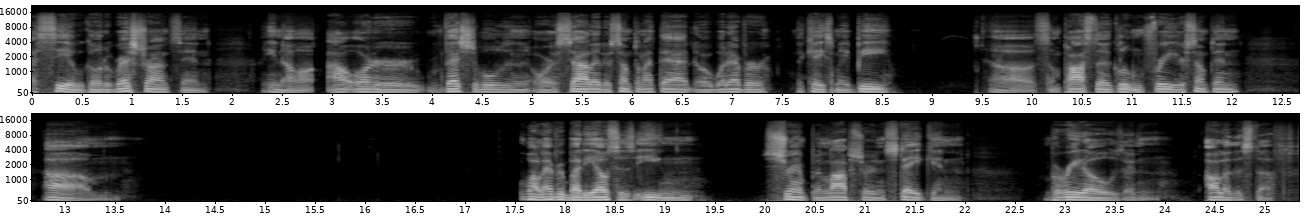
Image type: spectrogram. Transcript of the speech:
I see it. We go to restaurants and you know I'll order vegetables or a salad or something like that or whatever the case may be. Uh, some pasta, gluten free or something. Um, while everybody else is eating shrimp and lobster and steak and burritos and all of this stuff.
